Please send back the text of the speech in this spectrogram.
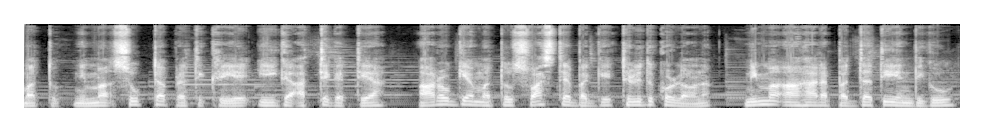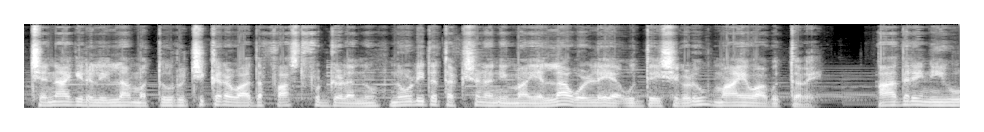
ಮತ್ತು ನಿಮ್ಮ ಸೂಕ್ತ ಪ್ರತಿಕ್ರಿಯೆ ಈಗ ಅತ್ಯಗತ್ಯ, ಆರೋಗ್ಯ ಮತ್ತು ಸ್ವಾಸ್ಥ್ಯ ಬಗ್ಗೆ ತಿಳಿದುಕೊಳ್ಳೋಣ. ನಿಮ್ಮ ಆಹಾರ ಪದ್ಧತಿ ಎಂದಿಗೂ ಚೆನ್ನಾಗಿರಲಿಲ್ಲ ಮತ್ತು ರುಚಿಕರವಾದ ಫಾಸ್ಟ್ ಫುಡ್ಗಳನ್ನು ನೋಡಿದ ತಕ್ಷಣ ನಿಮ್ಮ ಎಲ್ಲಾ ಒಳ್ಳೆಯ ಉದ್ದೇಶಗಳು ಮಾಯವಾಗುತ್ತವೆ. ಆದರೆ ನೀವು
